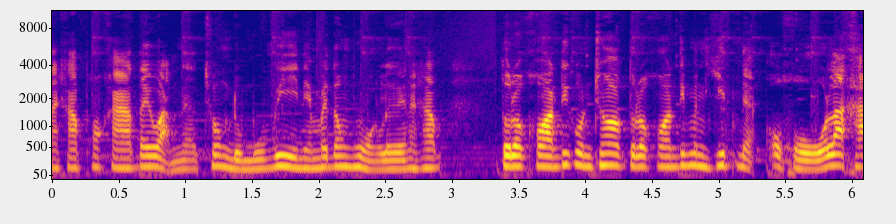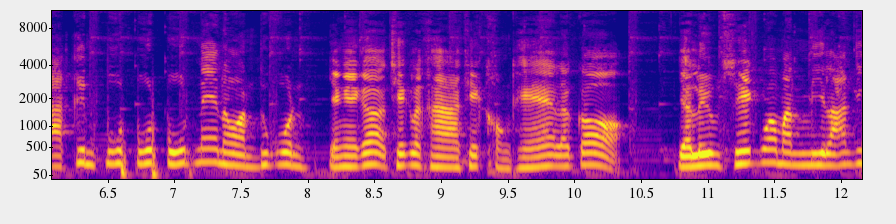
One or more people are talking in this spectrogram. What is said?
นะครับพ่อค้าไต้หวันเนี่ยช่วง The Movie เนี่ยไม่ต้องห่วงเลยนะครับ ตัวละครที่คุณชอบตัวละครที่มันฮิตเนี่ย โอ้โห ราคาขึ้นปูดปูดปูดแน่นอนทุกคน ยังไงก็เช็คราคาเช็คของแท้แล้วก็อย่าลืมเช็คว่ามันมีร้านจ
